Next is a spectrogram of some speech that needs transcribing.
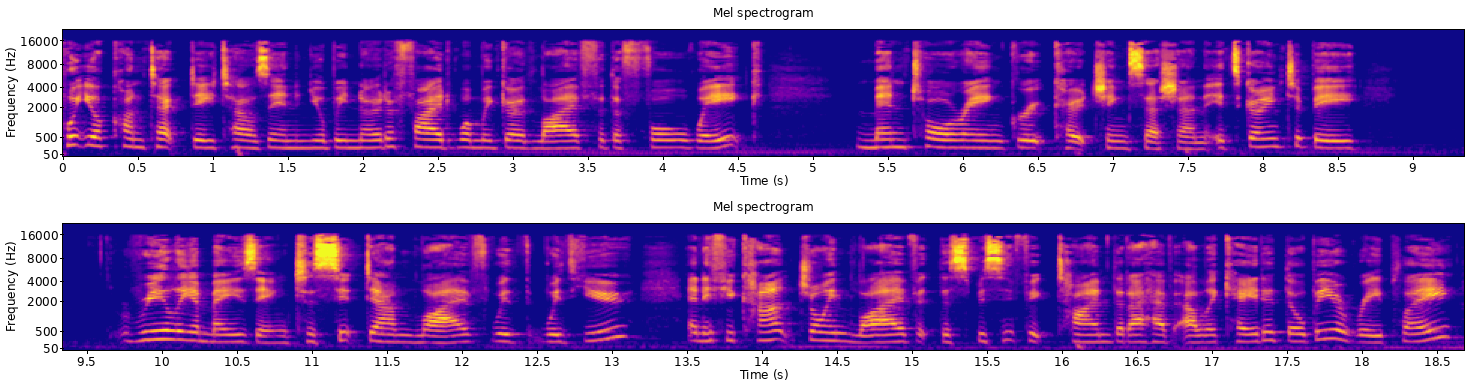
put your contact details in, and you'll be notified when we go live for the four week mentoring group coaching session. It's going to be really amazing to sit down live with with you and if you can't join live at the specific time that I have allocated there'll be a replay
